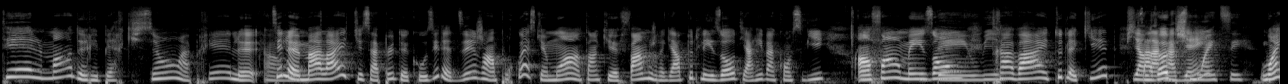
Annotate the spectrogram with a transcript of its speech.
tellement de répercussions après. Le, Ah tu sais, ouais. le mal-être que ça peut te causer de dire, genre, pourquoi est-ce que moi, en tant que femme, je regarde toutes les autres qui arrivent à concilier enfants, maison, Ben oui. travail, tout le kit. Puis y en ça va bien. moins, tu sais. Ouais,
